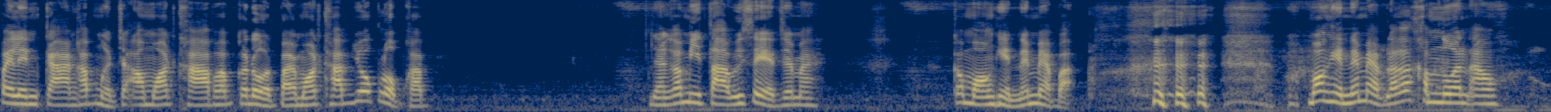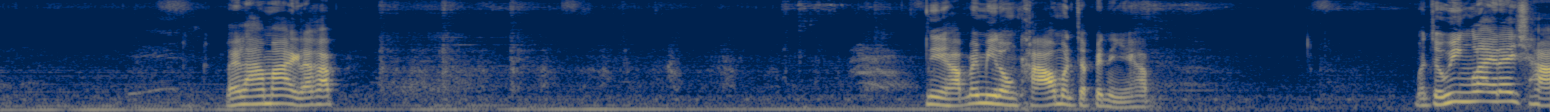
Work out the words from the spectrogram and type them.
ไปเลนกลางครับเหมือนจะเอามอสคาร์ครับกระโดดไปมอสคาร์โยกหลบครับ ยังก็มีตาวิเศษใช่ไหมก็มองเห็นในแมปอะมองเห็นในแมปแล้วก็คำนวณเอาไลลามาอีกแล้วครับ นี่ครับไม่มีรองเท้ามันจะเป็นอย่างนี้ครับ มันจะวิ่งไล่ได้ช้า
